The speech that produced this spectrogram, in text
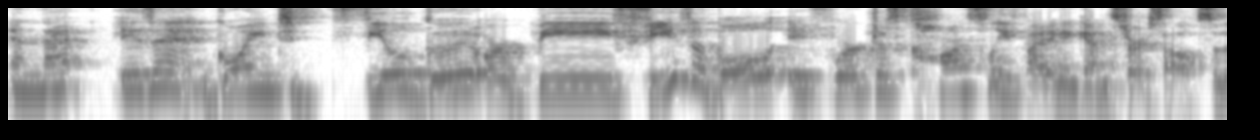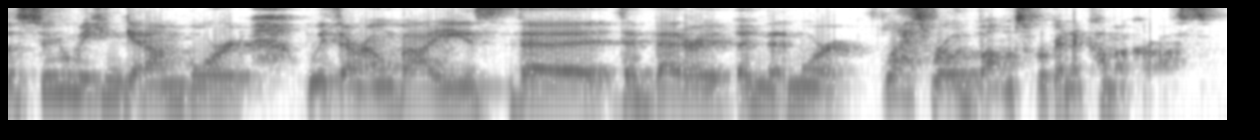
And that isn't going to feel good or be feasible if we're just constantly fighting against ourselves. So the sooner we can get on board with our own bodies, the the better and the more less road bumps we're going to come across.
